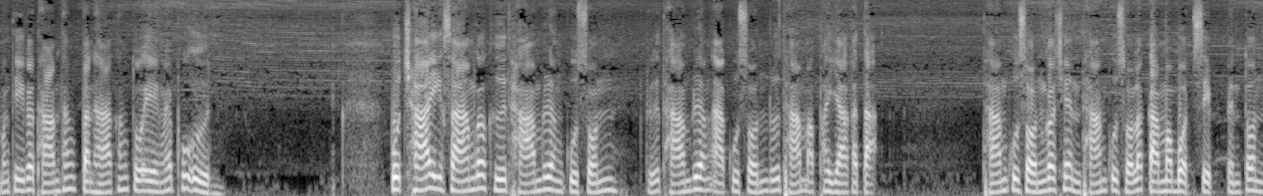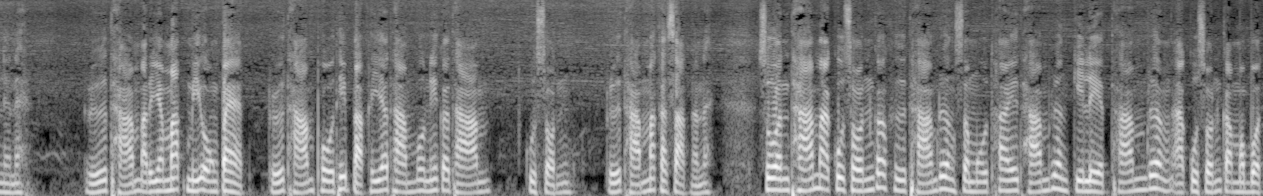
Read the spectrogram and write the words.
บางทีก็ถามทั้งปัญหาทั้งตัวเองและผู้อื่น ปุจฉาอีกสามก็คือถามเรื่องกุศล หรือถามเรื่องอกุศล หรือถามอัพยากตะ ถามกุศลก็เช่น ถามกุศลกรรมมาบทสิบเป็นต้นเนี่ยนะหรือถามอริยมรรคมีองค์ 8 หรือถามโพธิปัจจยธรรม พวกนี้ก็ถามกุศล หรือถามมรรคสัตว์นะนะส่วนถามอกุศลก็คือถามเรื่องสมุทัยถามเรื่องกิเลสถามเรื่องอกุศลกรรมบท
